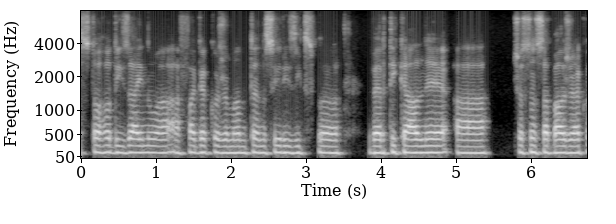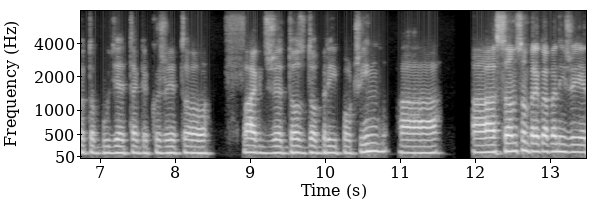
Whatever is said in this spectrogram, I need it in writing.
z toho dizajnu a, a fakt akože mám ten Series X vertikálne a čo som sa bal, že ako to bude, tak akože je to fakt, že dosť dobrý počin a a som, som prekvapený, že je,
